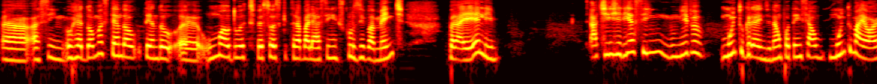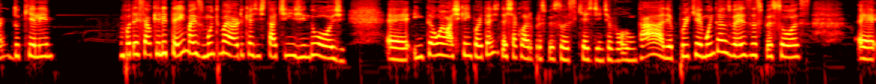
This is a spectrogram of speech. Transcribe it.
ah, assim, o Redomas tendo, tendo é, uma ou duas pessoas que trabalhassem exclusivamente para ele, atingiria, assim, um nível muito grande, né? Um potencial muito maior do que ele um potencial que ele tem, mas muito maior do que a gente está atingindo hoje. É, então, eu acho que é importante deixar claro para as pessoas que a gente é voluntária, porque muitas vezes as pessoas é,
